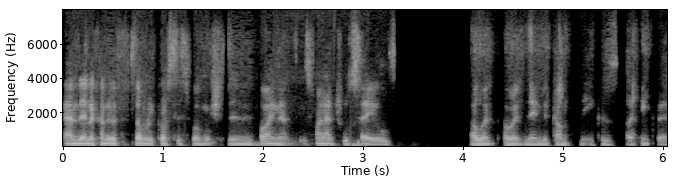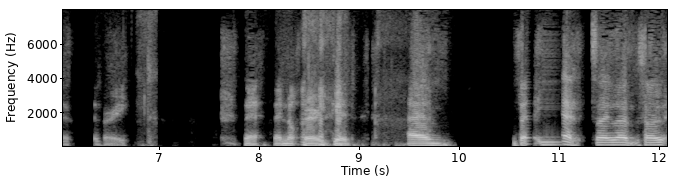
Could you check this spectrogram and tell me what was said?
And then I kind of stumbled across this one, which is in finance. It's financial sales. I won't I won't name the company because I think they're they're very they're they're not very good. um, but yeah, so um, so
